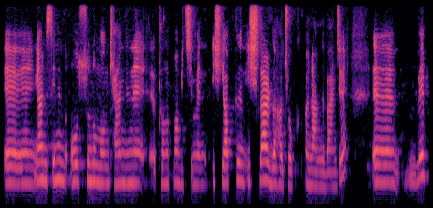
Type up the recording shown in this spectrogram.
Ee, yani senin o sunumun, kendini e, tanıtma biçimin, iş yaptığın işler daha çok önemli bence. Ee, ve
